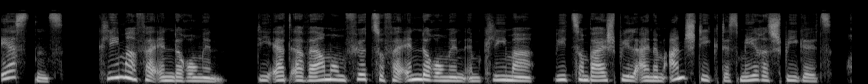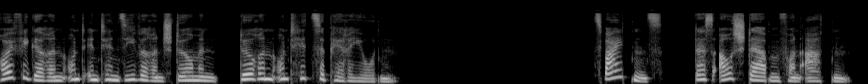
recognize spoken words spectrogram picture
Erstens Klimaveränderungen. Die Erderwärmung führt zu Veränderungen im Klima, wie zum Beispiel einem Anstieg des Meeresspiegels, häufigeren und intensiveren Stürmen, Dürren und Hitzeperioden. Zweitens das Aussterben von Arten.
